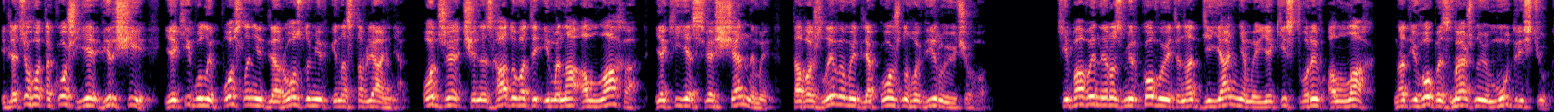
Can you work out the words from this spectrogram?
І для цього також є вірші, які були послані для роздумів і наставляння. Отже, чи не згадувати імена Аллаха, які є священними та важливими для кожного віруючого? Хіба ви не розмірковуєте над діяннями, які створив Аллах, над його безмежною мудрістю,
